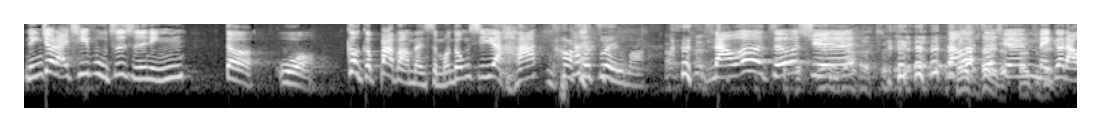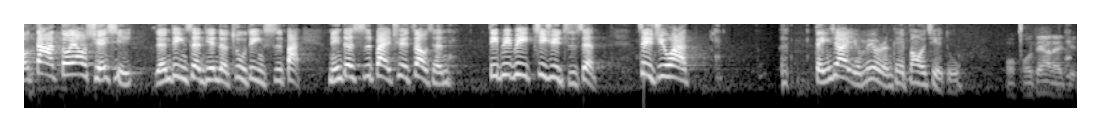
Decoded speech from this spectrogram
您就来欺负支持您的我各个爸爸们，什么东西呀？哈，他喝醉了吗？老二哲学，老二哲学，每个老大都要学习。人定胜天的注定失败，您的失败却造成 DPP 继续执政。这句话，等一下有没有人可以帮我解读？我我等下来解读。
